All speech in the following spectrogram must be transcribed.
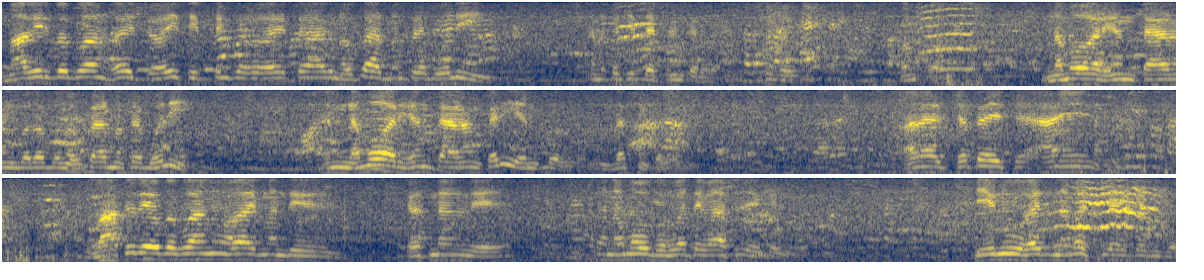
મહાવીર ભગવાન હોય ચોઈ તીર્થંકર હોય તો આ નૌકા મંત્ર બોલી અને પછી દર્શન કરવા. નમો હરિહન તારણ બધો નૌકાર મંત્ર બોલી અને નમો હરિહન તારણ કરી અને બોલ દર્શન કરવા. અને છતાંય છે અહીં વાસુદેવ ભગવાનનું હોય મંદિર કૃષ્ણ નમો ભગવતે વાસુદેવ કહ્યું શિવનું હોય તો નમઃ કરી દો.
